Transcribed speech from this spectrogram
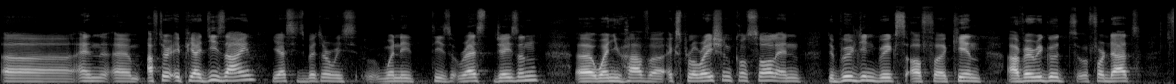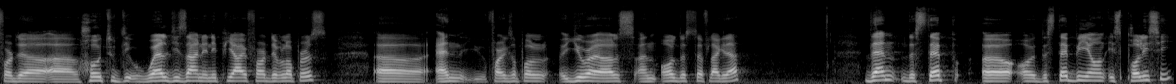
Uh, and um, after API design, yes, it's better when it is REST JSON, uh, when you have uh, exploration console and the building bricks of uh, Kin are very good for that, for the uh, how to de well design an API for developers uh, and for example URLs and all the stuff like that. Then the step or the step beyond is policy.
